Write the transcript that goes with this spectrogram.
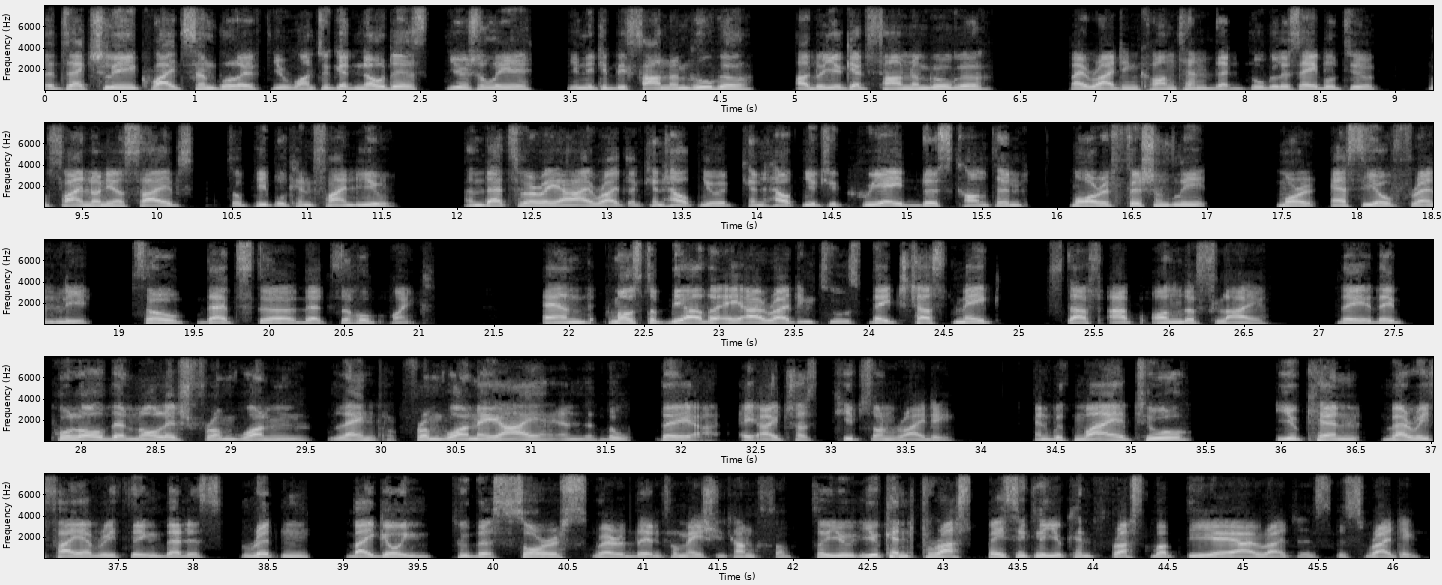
It's actually quite simple. If you want to get noticed, usually you need to be found on Google. How do you get found on Google? By writing content that Google is able to, find on your sites so people can find you. And that's where AI Writer can help you. It can help you to create this content more efficiently, more SEO friendly. So that's the, that's the whole point. And most of the other AI writing tools, they just make stuff up on the fly. They, they pull all their knowledge from one length, from one AI and the, the AI just keeps on writing. And with my tool, you can verify everything that is written by going to the source where the information comes from. So you, you can trust, basically, you can trust what the AI writer is, is writing.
